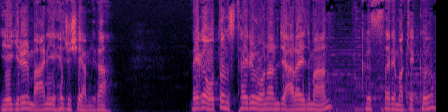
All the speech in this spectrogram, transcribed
얘기를 많이 해 주셔야 합니다. 내가 어떤 스타일을 원하는지 알아야지만 그 스타일에 맞게끔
